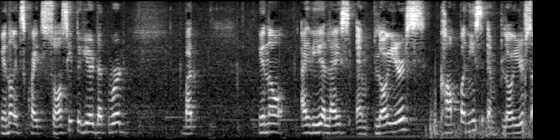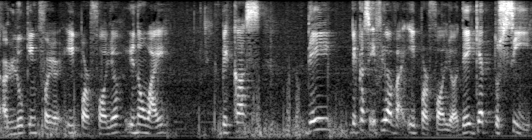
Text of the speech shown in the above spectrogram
You know, it's quite saucy to hear that word. But, you know, I realize employers, companies, employers are looking for your e-portfolio. You know why? Because they because if you have an e-portfolio, they get to see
